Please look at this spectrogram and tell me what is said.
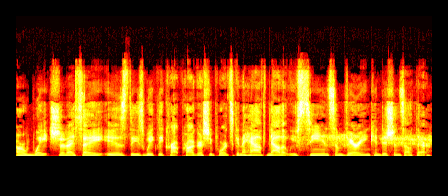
or weight, should I say, is these weekly crop progress reports going to have now that we've seen some varying conditions out there?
